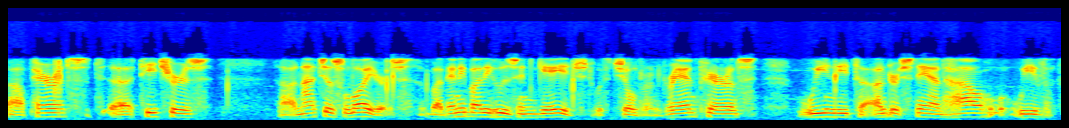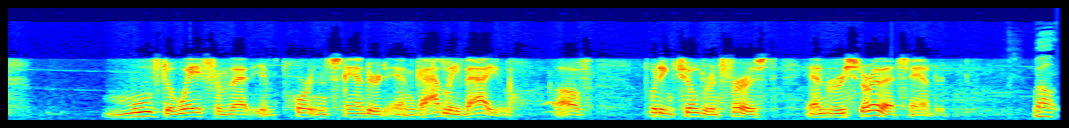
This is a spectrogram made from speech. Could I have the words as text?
uh, parents, uh, teachers, uh, not just lawyers, but anybody who's engaged with children, grandparents. We need to understand how we've moved away from that important standard and godly value of putting children first and restore that standard. Well,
